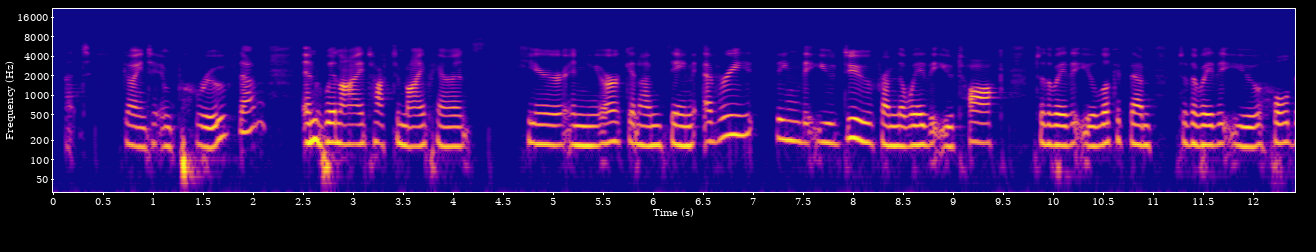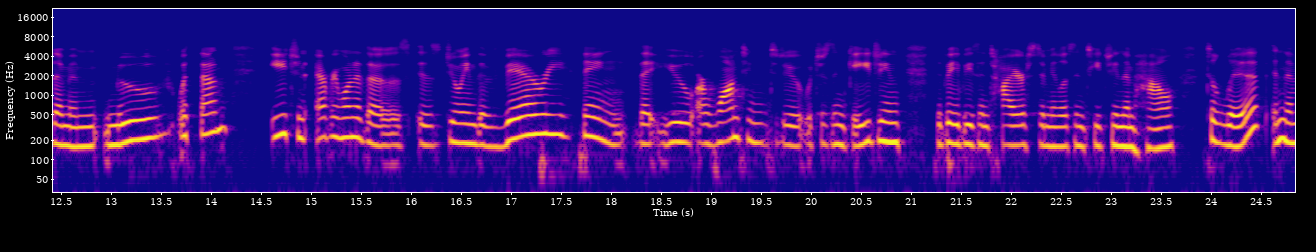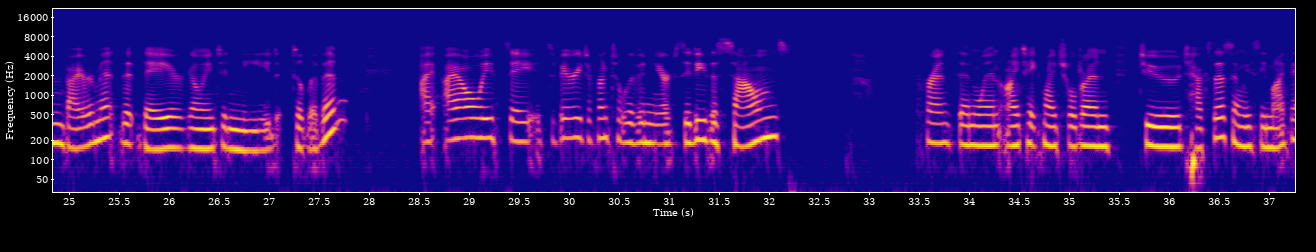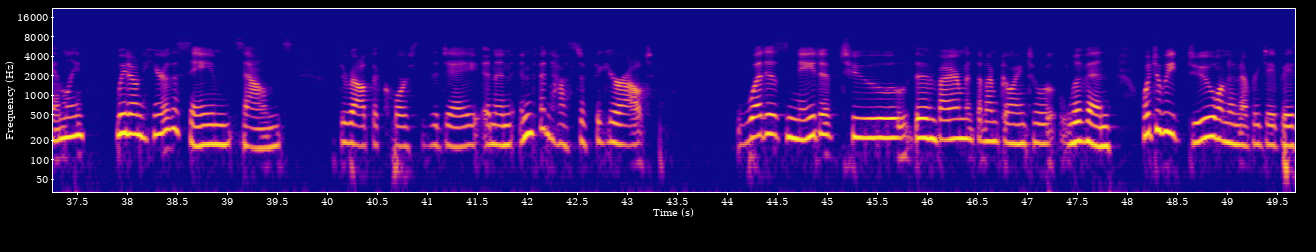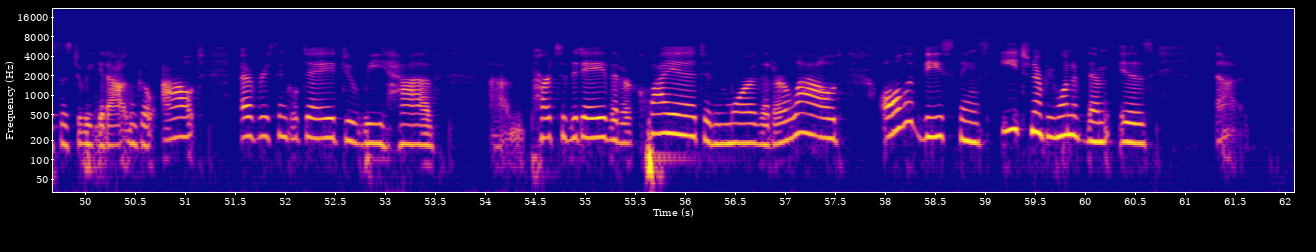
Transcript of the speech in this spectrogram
going to improve them. And when I talk to my parents here in New York, and I'm saying everything that you do from the way that you talk to the way that you look at them to the way that you hold them and move with them each and every one of those is doing the very thing that you are wanting to do, which is engaging the baby's entire stimulus and teaching them how to live in the environment that they are going to need to live in. I, I always say it's very different to live in New York City. The sounds different than when I take my children to Texas and we see my family. We don't hear the same sounds throughout the course of the day, and an infant has to figure out what is native to the environment that I'm going to live in? What do we do on an everyday basis? Do we get out and go out every single day? Do we have um, parts of the day that are quiet and more that are loud? All of these things, each and every one of them is uh,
